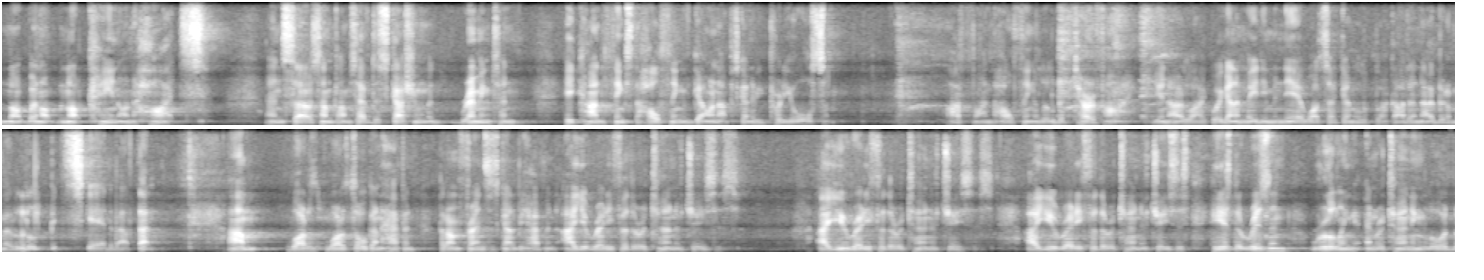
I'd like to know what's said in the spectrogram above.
not, we're not, not keen on heights. And so I sometimes have discussion with Remington. He kind of thinks the whole thing of going up is going to be pretty awesome. I find the whole thing a little bit terrifying. You know, like we're going to meet him in the air. What's that going to look like? I don't know, but I'm a little bit scared about that. Um, what, what's all going to happen. But I'm friends, it's going to be happening. Are you ready for the return of Jesus? Are you ready for the return of Jesus? Are you ready for the return of Jesus? He is the risen, ruling, and returning Lord.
